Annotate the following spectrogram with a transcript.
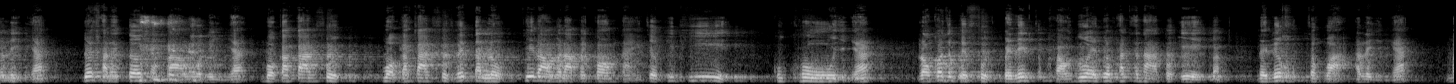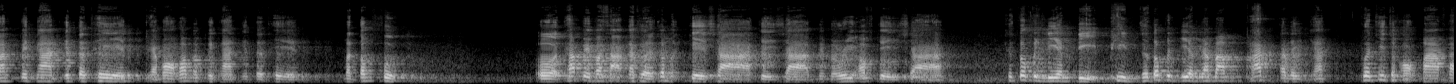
อะไรอย่างเงี้ยด้วย character ของเราอะไรอย่างเงี้ยบวกกับการฝึกบวกกับการฝึกเล่นตลกที่เราเวลาไปกองไหนเจอพี่ๆครูครูๆอย่างเงี้ย เราก็จะไปฝึกไปเล่นกับเขาด้วยเพื่อพัฒนาตัวเองแบบในเรื่องของจังหวะอะไรอย่างเงี้ย มันเป็นงาน entertain แขมองว่ามันเป็นงาน entertain มันต้องฝึก เออถ้าเป็นภาษากระเทยก็เหมือนเกชา เกชา memory of เกชาฉันต้องไปเรียนดีดพินฉันต้องไปเรียนระบำพัดอะไรอย่างเงี้ย เพื่อที่จะออกมาพอ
